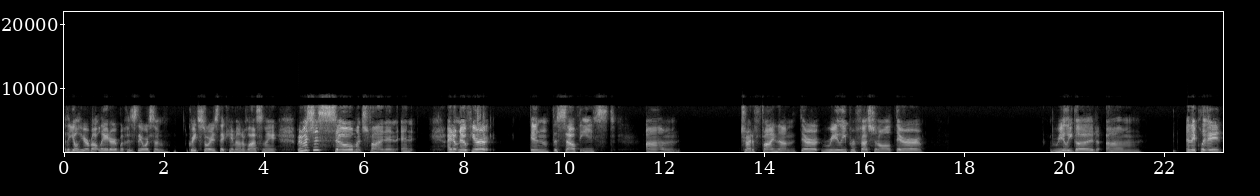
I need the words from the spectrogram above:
that you'll hear about later because there were some great stories that came out of last night. But it was just so much fun and and I don't know if you're in the southeast um try to find them. They're really professional. They're really good. Um and they played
